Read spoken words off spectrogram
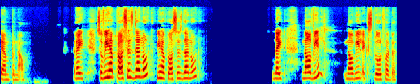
temp now. Right? So we have processed the node. We have processed the node. Right? Now we'll now we'll explore further.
